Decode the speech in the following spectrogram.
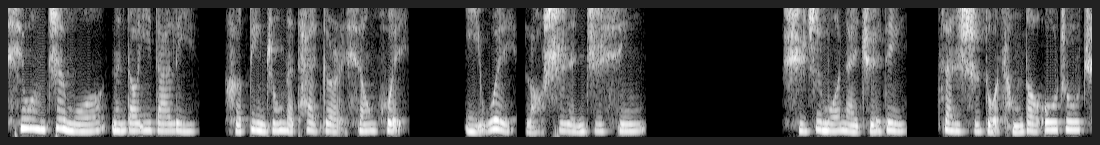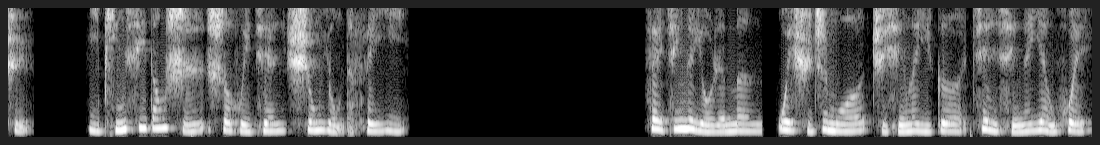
希望志摩能到意大利和病中的泰戈尔相会，以慰老诗人之心。徐志摩乃决定暂时躲藏到欧洲去，以平息当时社会间汹涌的非议。在京的友人们为徐志摩举行了一个饯行的宴会，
